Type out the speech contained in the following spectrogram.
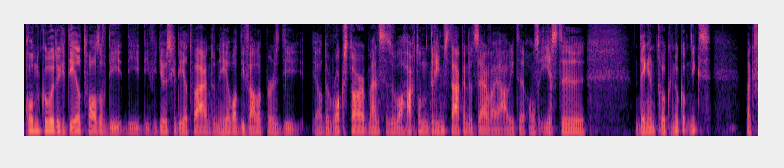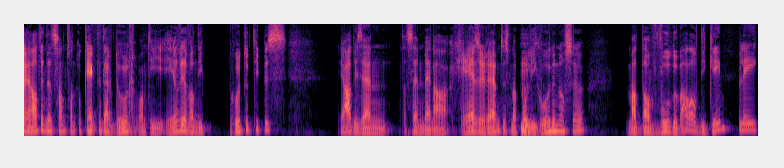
broncode gedeeld was of die, die, die video's gedeeld waren. Toen heel wat developers, die, ja, de Rockstar mensen, zo wat hard onder de riem staken door te zeggen van ja, weet je, onze eerste dingen trokken ook op niks. Maar ik vind het altijd interessant van hoe kijkt het daardoor? Want die, heel veel van die prototypes, ja, die zijn, dat zijn bijna grijze ruimtes met Hmm. polygonen of zo. Maar dan voelde wel al die gameplay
